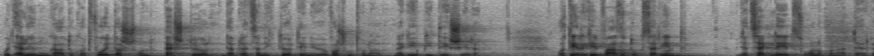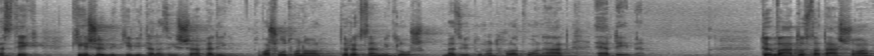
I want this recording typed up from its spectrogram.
hogy előmunkátokat folytasson Pesttől Debrecenig történő vasútvonal megépítésére. A térképvázatok szerint, hogy a ceglét Szolnokon át tervezték, későbbi kivitelezéssel pedig a vasútvonal Törökszent Miklós mezőtúron haladt volna át Erdélybe. Több változtatással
